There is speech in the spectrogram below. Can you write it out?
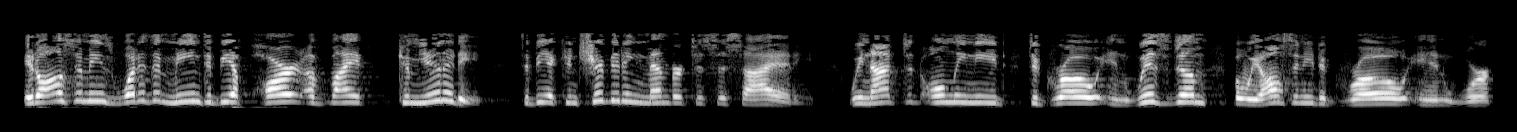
It also means what does it mean to be a part of my community, to be a contributing member to society. We not only need to grow in wisdom, but we also need to grow in work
